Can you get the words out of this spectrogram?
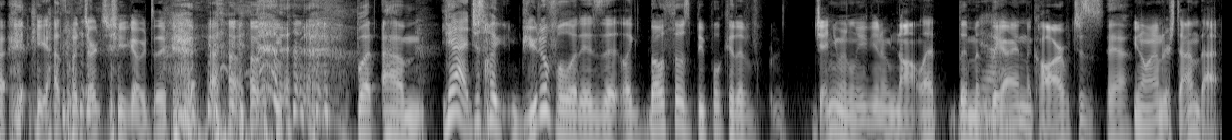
he asked what church you go to. but um, yeah, just how beautiful it is that like both those people could have genuinely, you know, not let the, the guy in the car, which is, Yeah. you know, I understand that.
